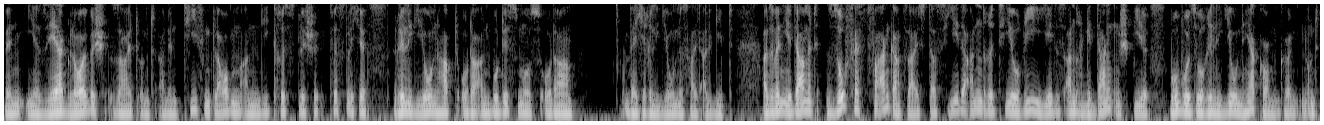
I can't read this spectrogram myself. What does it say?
wenn ihr sehr gläubisch seid und einen tiefen Glauben an die christliche, christliche Religion habt oder an Buddhismus oder welche Religionen es halt alle gibt. Also wenn ihr damit so fest verankert seid, dass jede andere Theorie, jedes andere Gedankenspiel, wo wohl so Religionen herkommen könnten und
